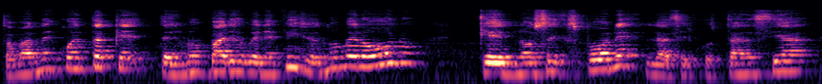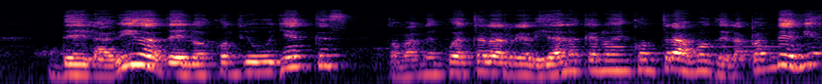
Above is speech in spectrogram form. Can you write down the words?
tomando en cuenta que tenemos varios beneficios. Número uno, que no se expone la circunstancia de la vida de los contribuyentes, tomando en cuenta la realidad en la que nos encontramos de la pandemia.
